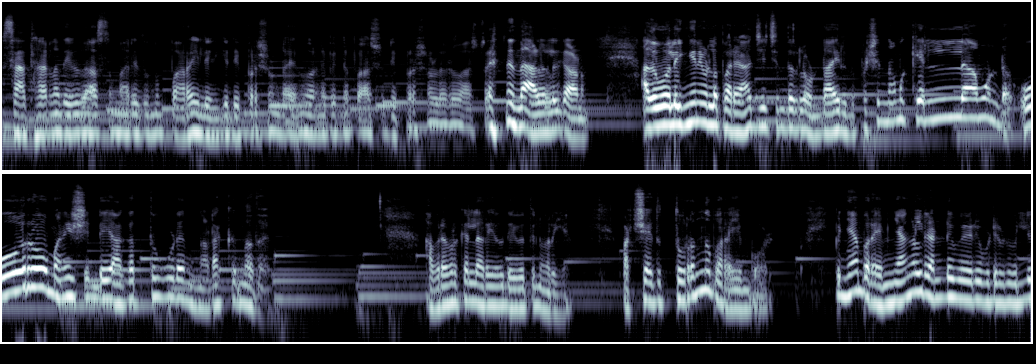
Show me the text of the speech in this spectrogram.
സാധാരണ ദേവദാസന്മാർ ഇതൊന്നും പറയില്ല. എനിക്ക് ഡിപ്രഷൻ ഉണ്ടായെന്ന് പറഞ്ഞാൽ പിന്നെ പാഷ ഡിപ്രഷനുള്ള ഒരു പാസ്റ്റർ എന്ന ആളുകൾ കാണും. അതുപോലെ ഇങ്ങനെയുള്ള പരാജയ ചിന്തകൾ ഉണ്ടായിരുന്നു. പക്ഷെ നമുക്കെല്ലാം ഉണ്ട്. ഓരോ മനുഷ്യന്റെ അകത്തൂടെ നടക്കുന്നത് അവരവർക്കെല്ലാം അറിയോ ദൈവത്തിനും അറിയാം. പക്ഷേ അത് തുറന്നു പറയുമ്പോൾ ഇപ്പം ഞാൻ പറയാം ഞങ്ങൾ രണ്ടുപേരും ഇവിടെ ഇരുന്ന് വലിയ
